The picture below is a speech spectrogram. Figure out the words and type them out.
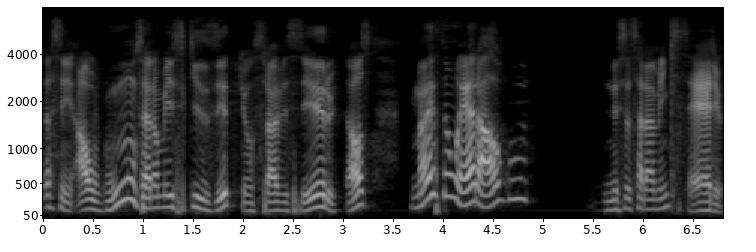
assim, alguns eram meio esquisitos, tinham uns travesseiros e tal, mas não era algo necessariamente sério.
